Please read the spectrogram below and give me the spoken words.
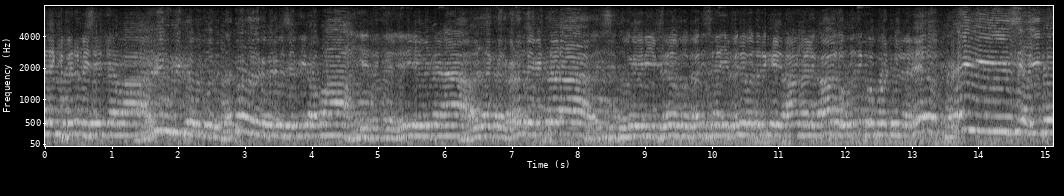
மிக்க காலைக்கு பெருமை சேர்ந்திடவா அறிவுமிக்க ஒன்பது நண்பர்களுக்கு பெருமை சேர்க்கிறவா? நேரங்கள் நெருங்கி விட்டன? பள்ளக்கள் கடந்து விட்டனா பரிசு தொகையை சிறப்பு பரிசனை பெறுவதற்கு தாங்களுக்காக ஒதுக்கப்பட்டுள்ள நேரம். கடைசி ஐந்து.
